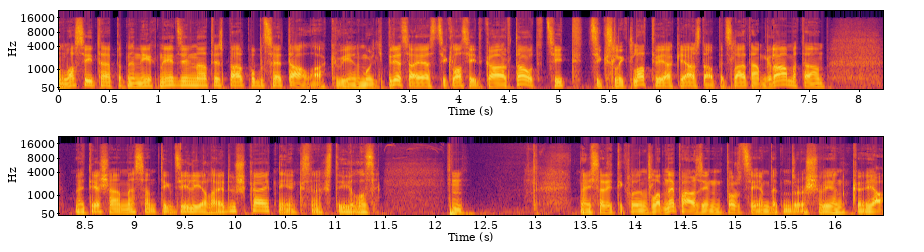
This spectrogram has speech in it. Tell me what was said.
Un lasītāji pat neniek neiedziļināties pārpublicē tālāk. Viena muļķa priecājās, cik lasīt kā ar tautu, citi, cik slikti Latvijā, ka jāstāv pēc lētām grāmatām. Vai tiešām esam tik dziļi ielaiduši kaitnieks, rakstīja Ilze. Hm. Ne, es arī tik, protams, labi nepārzinu purciem, bet nu, droši vien, ka jā,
